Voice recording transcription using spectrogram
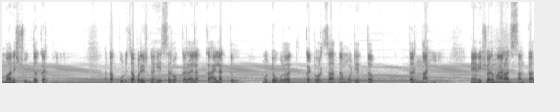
मन शुद्ध करणे. आता पुढचा प्रश्न हे सर्व करायला काय लागतं? मोठं व्रत कठोर साधना मोठे तप तर नाही. ज्ञानेश्वर महाराज सांगतात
